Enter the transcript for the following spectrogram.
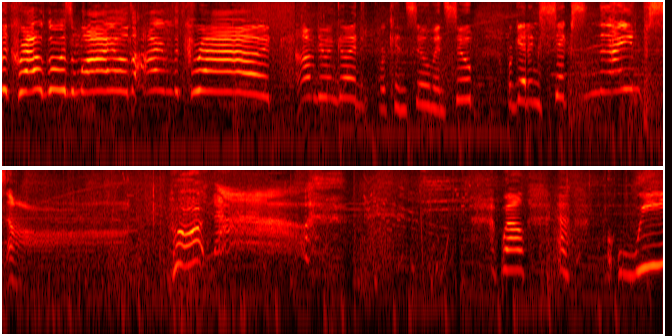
The crowd goes wild! I'm the crowd! I'm doing good. We're consuming soup. We're getting six snipes. Aww. Oh, no! well, uh, we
